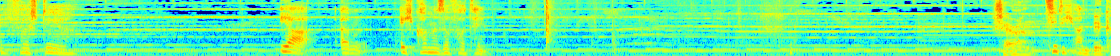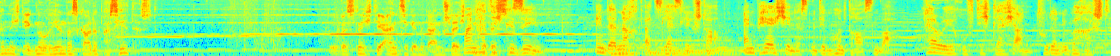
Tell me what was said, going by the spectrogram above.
Ich verstehe. Ja, ähm, ich komme sofort hin. Sharon, Zieh dich an. wir können nicht ignorieren, was gerade passiert ist. Du bist nicht die Einzige mit einem schlechten Man hat dich Gewissen. gesehen. In der Nacht, als Leslie starb. Ein Pärchen, das mit dem Hund draußen war. Harry ruft dich gleich an. Tu dann überrascht.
